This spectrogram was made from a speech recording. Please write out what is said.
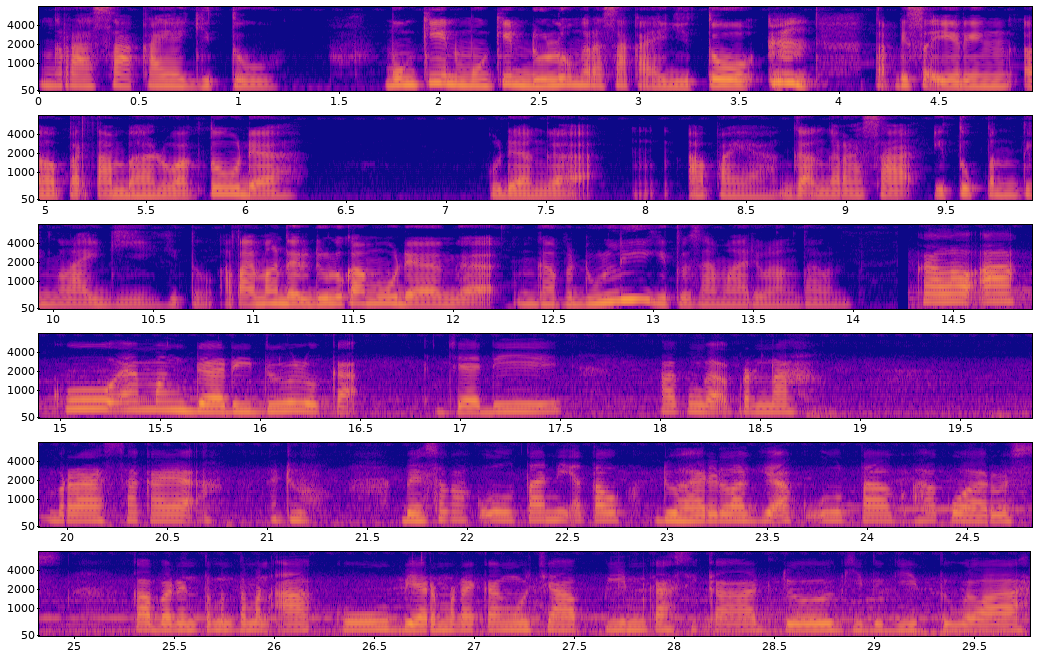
ngerasa kayak gitu? Mungkin mungkin dulu ngerasa kayak gitu tapi seiring uh, pertambahan waktu udah udah nggak apa ya nggak ngerasa itu penting lagi gitu. Atau emang dari dulu kamu udah nggak nggak peduli gitu sama hari ulang tahun? Kalau aku emang dari dulu kak. Jadi aku nggak pernah merasa kayak aduh besok aku ulta nih atau dua hari lagi aku ulta aku harus kabarin teman-teman aku biar mereka ngucapin kasih kado gitu gitulah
